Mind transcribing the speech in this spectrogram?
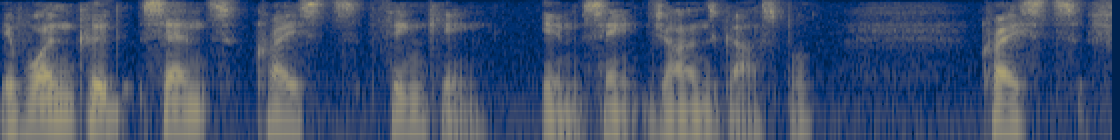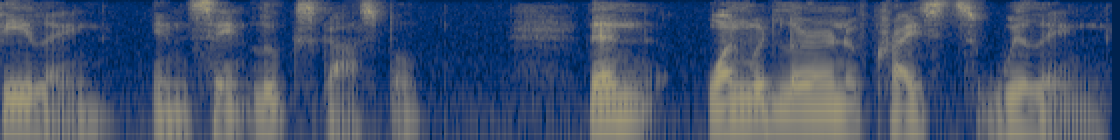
If one could sense Christ's thinking in St. John's Gospel, Christ's feeling in St. Luke's Gospel, then one would learn of Christ's willing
